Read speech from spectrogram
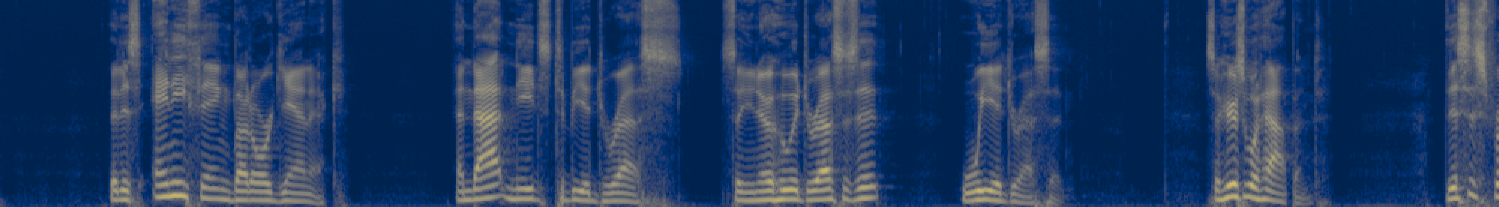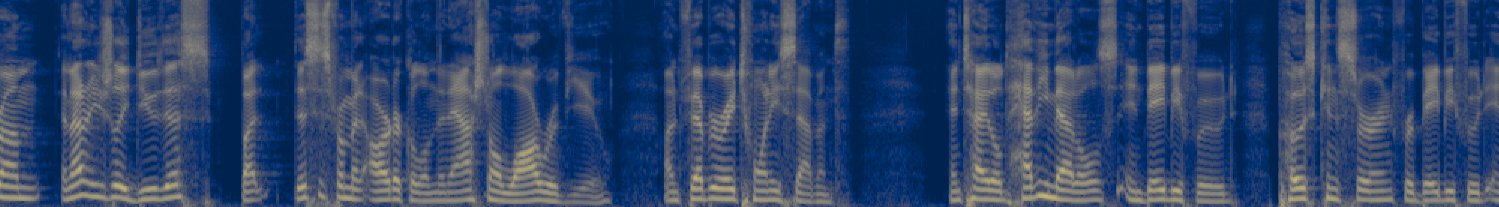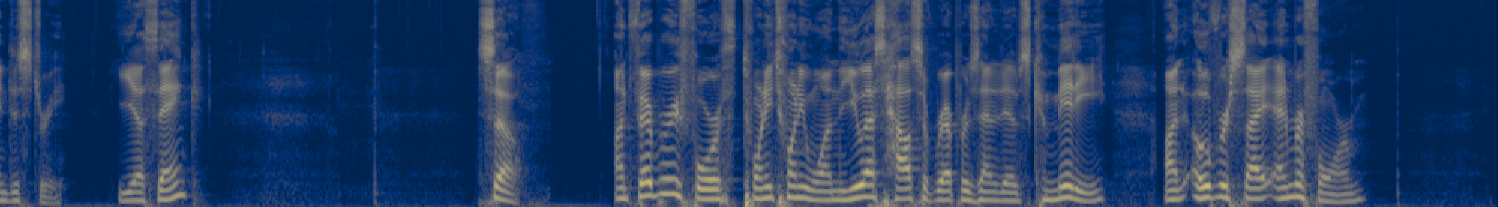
that is anything but organic. And that needs to be addressed. So, you know who addresses it? We address it. So, here's what happened. This is from, and I don't usually do this, but this is from an article in the National Law Review on February 27th entitled Heavy Metals in Baby Food Pose Concern for Baby Food Industry. You think? So, on February 4th, 2021, the U.S. House of Representatives Committee on Oversight and Reform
